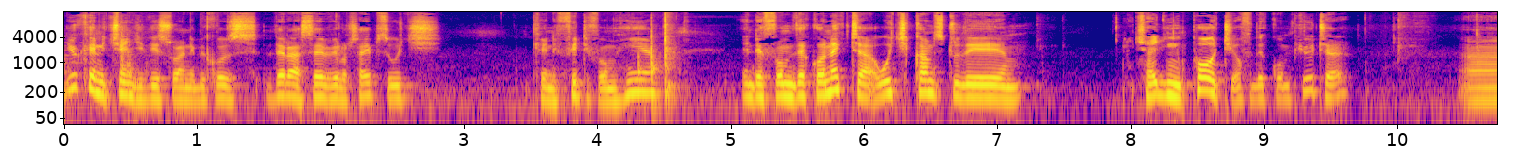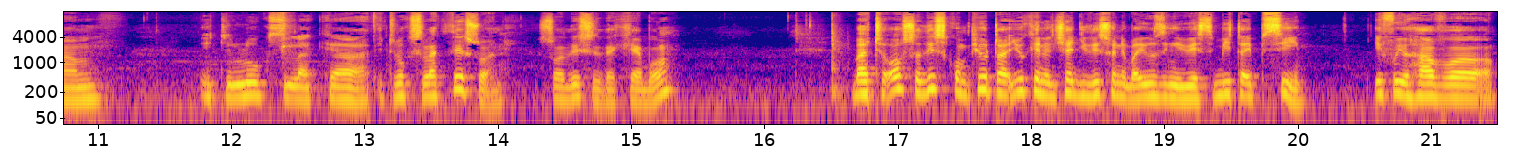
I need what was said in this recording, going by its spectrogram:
you can change this one because there are several types which can fit from here. And from the connector which comes to the charging port of the computer um, it looks like uh, it looks like this one. So this is the cable. But also this computer you can charge this one by using USB type C. If you have a,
